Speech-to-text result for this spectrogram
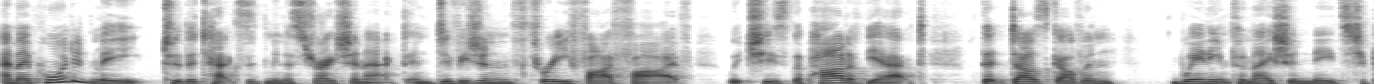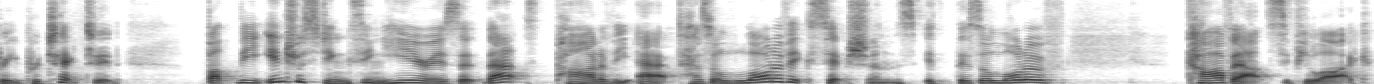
And they pointed me to the Tax Administration Act and Division 355, which is the part of the Act that does govern when information needs to be protected. But the interesting thing here is that that part of the Act has a lot of exceptions. It, there's a lot of carve outs, if you like,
